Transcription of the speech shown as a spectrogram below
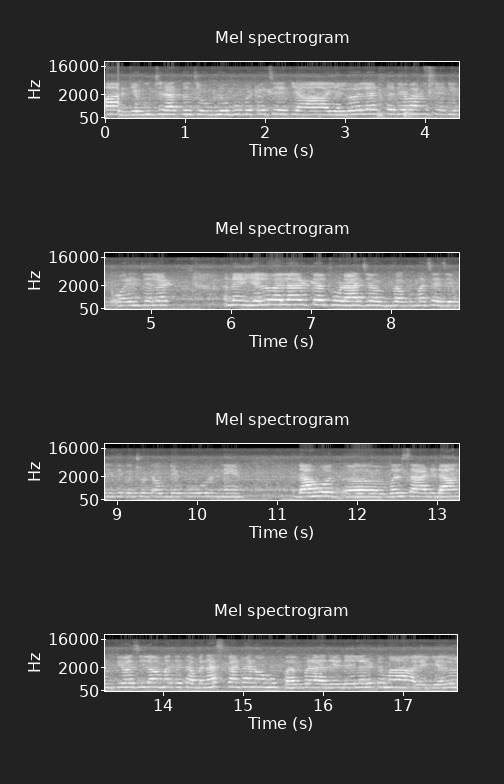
જે ગુજરાતનો જે ઉભલો ઊભો પટ્ટો છે, ત્યાં યલો એલર્ટ રહેવાનું છે, એટલે ઓરેન્જ એલર્ટ અને યલો એલર્ટ થોડા જ ભાગમાં છે, જેવી રીતે કે છોટાઉદેપુર ને દાહોદ વલસાડ, ડાંગ, તેવા જિલ્લાઓમાં તથા બનાસકાંઠાનો અમુક ભાગ પણ રેડ એલર્ટમાં એટલે યલો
